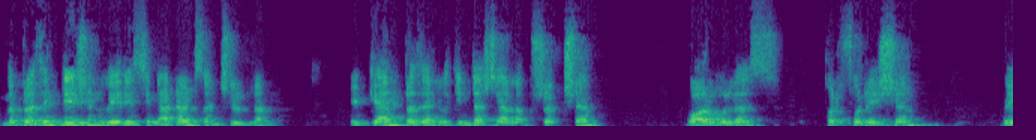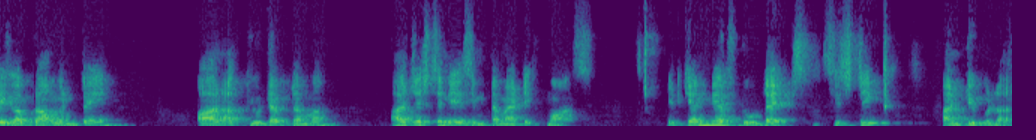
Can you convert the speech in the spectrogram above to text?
The presentation varies in adults and children. It can present with intestinal obstruction, volvulus, perforation, vague abdomen pain, or acute abdomen, or just an asymptomatic mass. It can be of two types, cystic and tubular.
